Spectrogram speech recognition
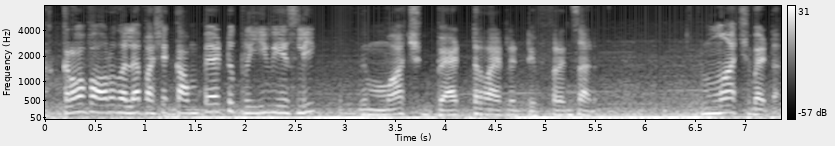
അക്രമ പവർ ഒന്നുമല്ല പക്ഷെ കമ്പയർ ടു പ്രീവിയസ്ലി ഇത് മച്ച് ബെറ്റർ ആയിട്ടുള്ള ഡിഫറൻസ് ആണ്. മച്ച് ബെറ്റർ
